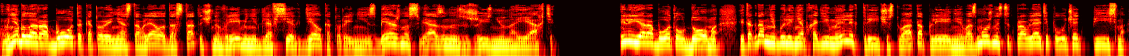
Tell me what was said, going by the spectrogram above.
у меня была работа, которая не оставляла достаточно времени для всех дел, которые неизбежно связаны с жизнью на яхте. Или я работал дома, и тогда мне были необходимы электричество, отопление, возможность отправлять и получать письма.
